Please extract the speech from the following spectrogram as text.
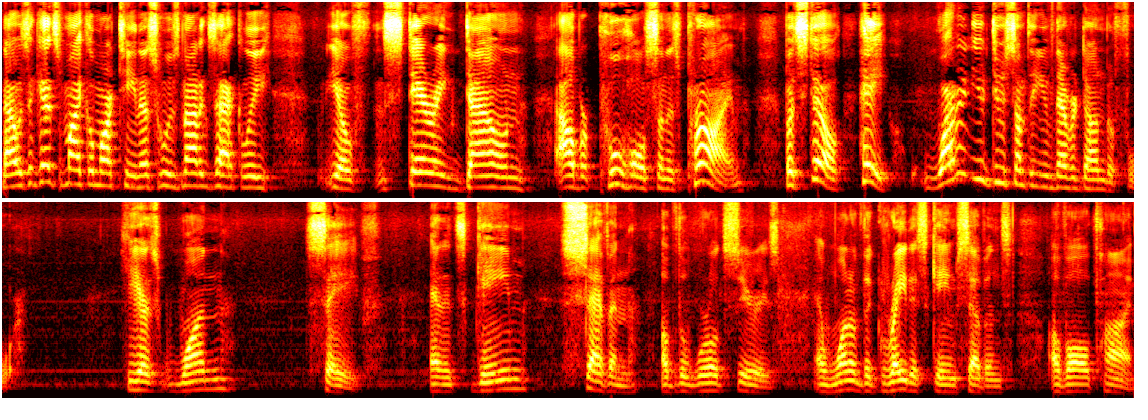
Now, it was against Michael Martinez, who was not exactly, you know, staring down Albert Pujols in his prime, but still, hey, why don't you do something you've never done before? He has one save, and it's game seven of the World Series and one of the greatest game sevens of all time.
